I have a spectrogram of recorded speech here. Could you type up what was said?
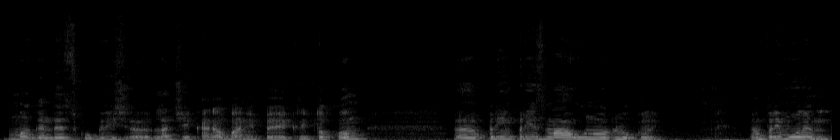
mă gândesc cu grijă la cei care au banii pe Crypto.com uh, prin prisma unor lucruri. În primul rând,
